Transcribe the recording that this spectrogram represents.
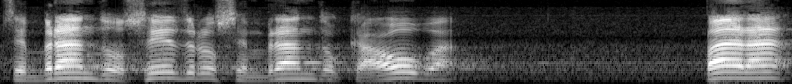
sembrando cedros, sembrando caoba, para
